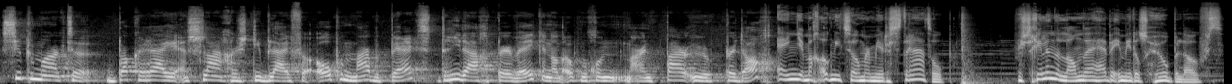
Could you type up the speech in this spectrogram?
Supermarkten, bakkerijen en slagers die blijven open, maar beperkt. Drie dagen per week en dan ook nog een, maar een paar uur per dag. En je mag ook niet zomaar meer de straat op. Verschillende landen hebben inmiddels hulp beloofd.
